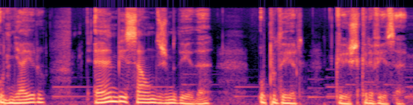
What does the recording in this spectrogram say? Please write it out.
o dinheiro, a ambição desmedida, o poder que escraviza.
